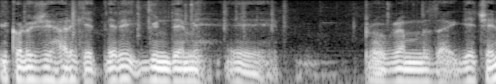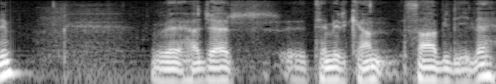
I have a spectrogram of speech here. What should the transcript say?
Ekoloji hareketleri gündemi e, programımıza geçelim. Ve Hacer Temirkan Sabili ile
